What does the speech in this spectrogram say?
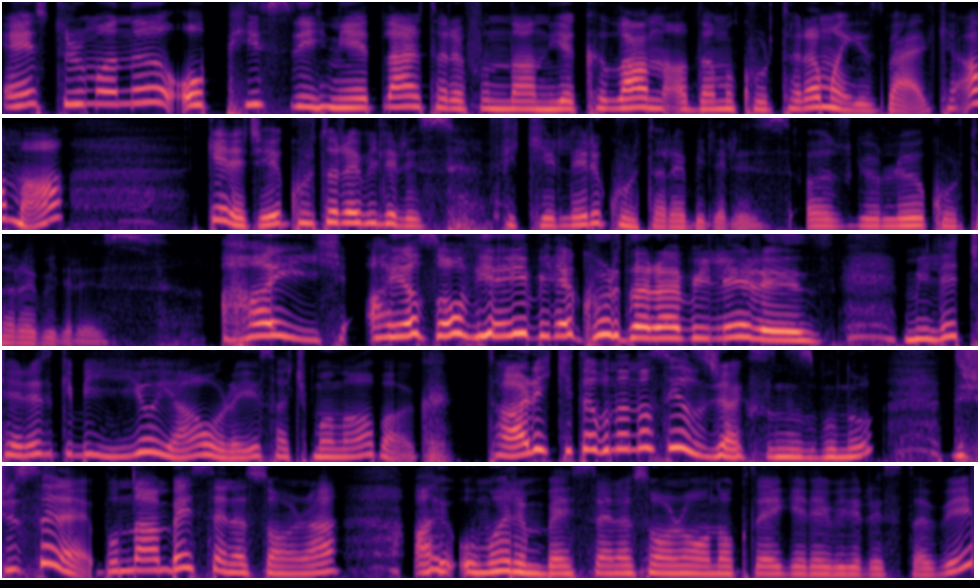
Enstrümanı o pis zihniyetler tarafından yakılan adamı kurtaramayız belki ama geleceği kurtarabiliriz. Fikirleri kurtarabiliriz. Özgürlüğü kurtarabiliriz. Ay Ayasofya'yı bile kurtarabiliriz. Millet çerez gibi yiyor ya orayı saçmalığa bak. Tarih kitabına nasıl yazacaksınız bunu? Düşünsene bundan 5 sene sonra, ay umarım 5 sene sonra o noktaya gelebiliriz tabii.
